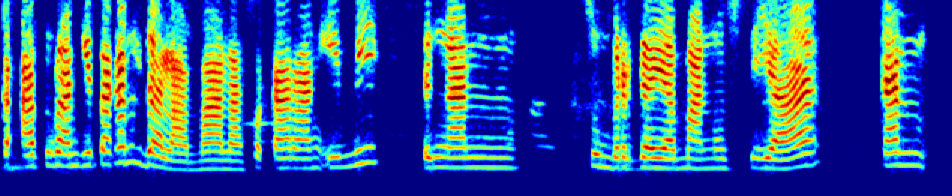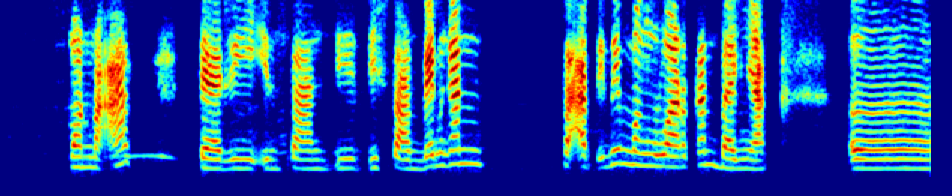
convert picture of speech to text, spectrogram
ke- aturan kita kan udah lama. Nah, sekarang ini dengan sumber daya manusia kan mohon maaf dari instansi di Stamben kan saat ini mengeluarkan banyak eh,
